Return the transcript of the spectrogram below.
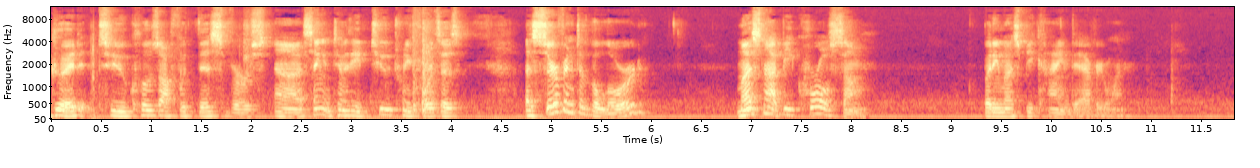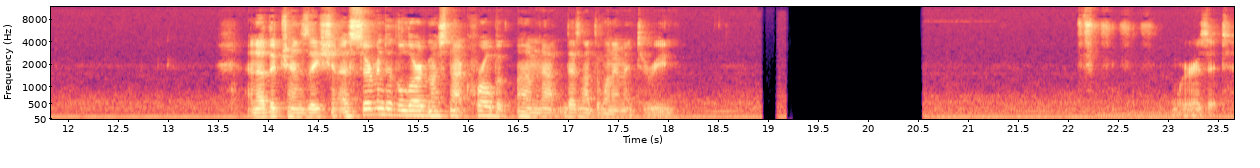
good to close off with this verse. Uh, 2 Timothy 2.24 it says, A servant of the Lord must not be quarrelsome, but he must be kind to everyone. Another translation, a servant of the Lord must not quarrel, but um, not that's not the one I meant to read. Where is it?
